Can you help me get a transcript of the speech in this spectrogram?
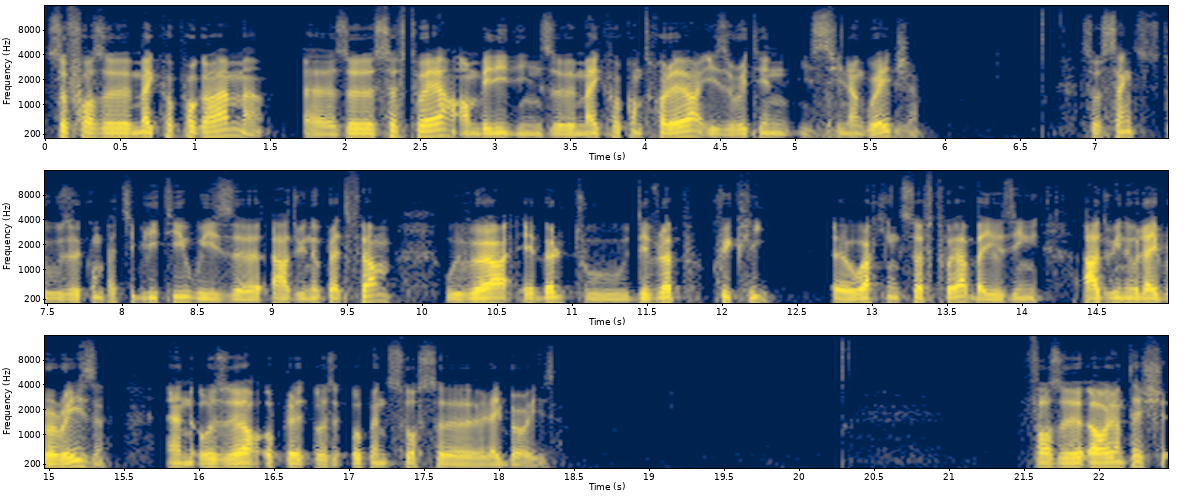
So for the microprogram, uh, the software embedded in the microcontroller is written in C language. So thanks to the compatibility with the Arduino platform, we were able to develop quickly a working software by using Arduino libraries and other op open source uh, libraries. For the orientation,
